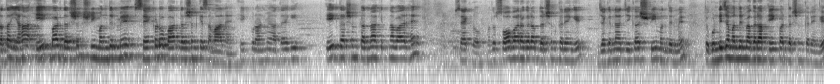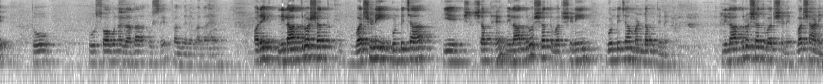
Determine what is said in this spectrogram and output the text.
तथा यहाँ एक बार दर्शन श्री मंदिर में सैकड़ों बार दर्शन के समान है। एक पुराण में आता है कि एक दर्शन करना कितना बार है? सैकड़ों मतलब सौ बार अगर आप दर्शन करेंगे जगन्नाथ जी का श्री मंदिर में तो गुंडीचा मंदिर में अगर आप एक बार दर्शन करेंगे तो वो सौ गुना ज़्यादा उससे फल देने वाला है। और एक नीलाद्रो शत वर्षिणी गुंडीचा ये शब्द है। नीलाद्रो शत वर्षिणी गुंडीचा मंडप दिने। नीलाद्रो शत वर्षिणी, वर्षाणी।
